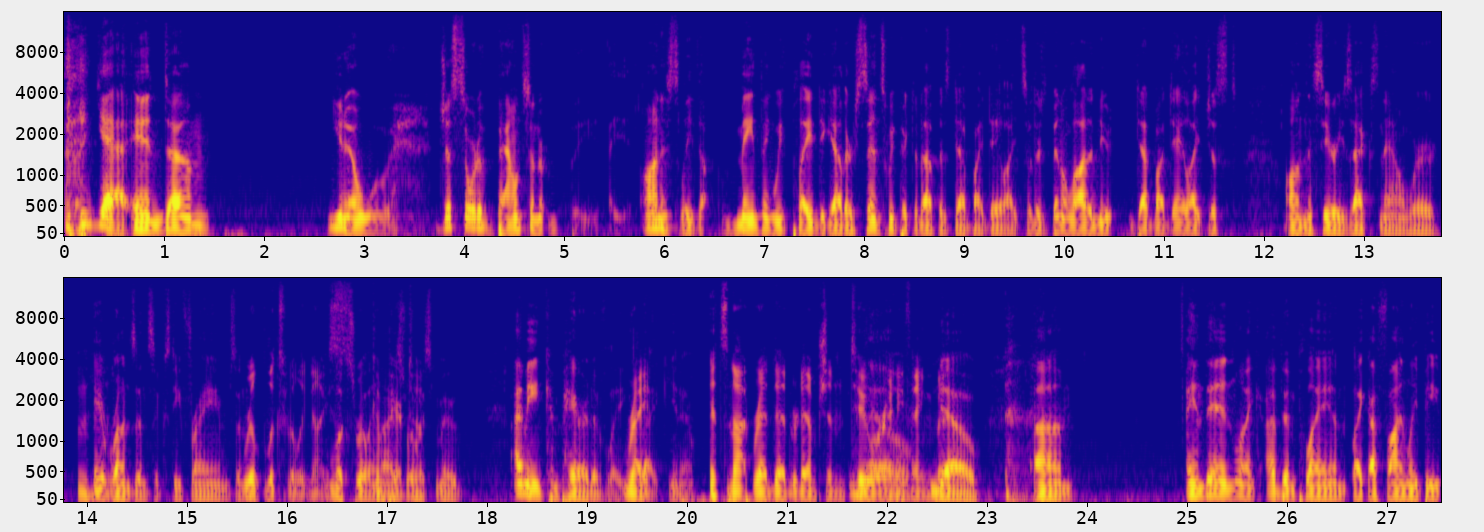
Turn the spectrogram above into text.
yeah, and um, you know, just sort of bouncing. Honestly, the main thing we've played together since we picked it up is Dead by Daylight. So there's been a lot of new Dead by Daylight just on the Series X now, where it runs in 60 frames and Real, looks really nice looks really nice, to- really smooth. I mean, comparatively, Right. Like you know, it's not red dead redemption 2 or anything but No. um, and then like I've been playing, like I finally beat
